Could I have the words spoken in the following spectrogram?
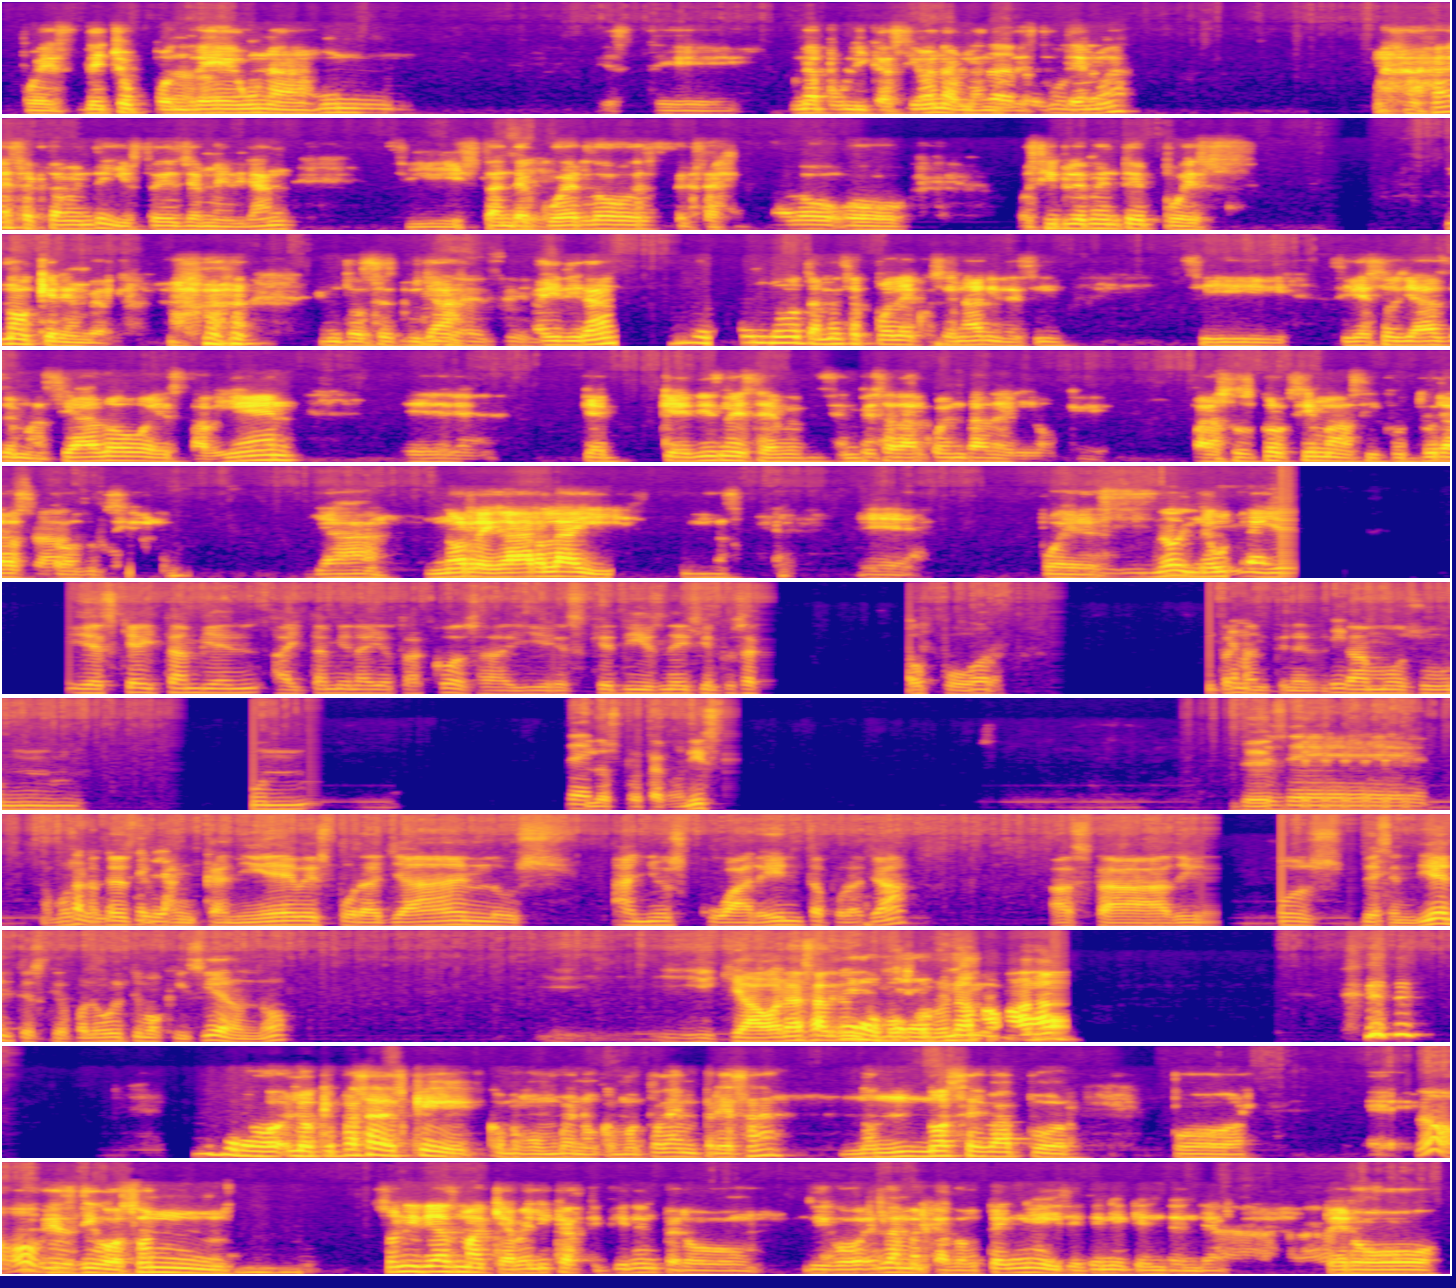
pues de hecho pondré una, un, este, una publicación hablando de este tema. Exactamente, y ustedes ya me dirán si están de acuerdo, es exagerado o, simplemente pues no quieren verla. Entonces, pues ya, ahí dirán, también se puede cocinar y decir si, si eso ya es demasiado, está bien, eh, que, Disney se, se empieza a dar cuenta de lo que para sus próximas y futuras producciones, ya no regarla y eh, pues no, y, y es que ahí también, ahí también hay otra cosa, y es que Disney siempre se ha por mantener, digamos, un, un de los protagonistas. Desde, estamos hablando desde Blancanieves por allá en los años 40 por allá, hasta digamos, Descendientes, que fue lo último que hicieron, ¿no? Y, que ahora salgan como por una mamada. Pero lo que pasa es que, como bueno, como toda empresa, no, no se va por, por eh, no, les digo, son, son ideas maquiavélicas que tienen, pero digo, es la mercadotecnia y se tiene que entender. Pero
